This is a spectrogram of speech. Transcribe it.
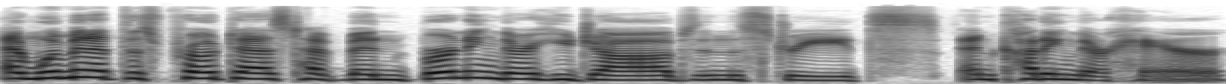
And women at this protest have been burning their hijabs in the streets and cutting their hair.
